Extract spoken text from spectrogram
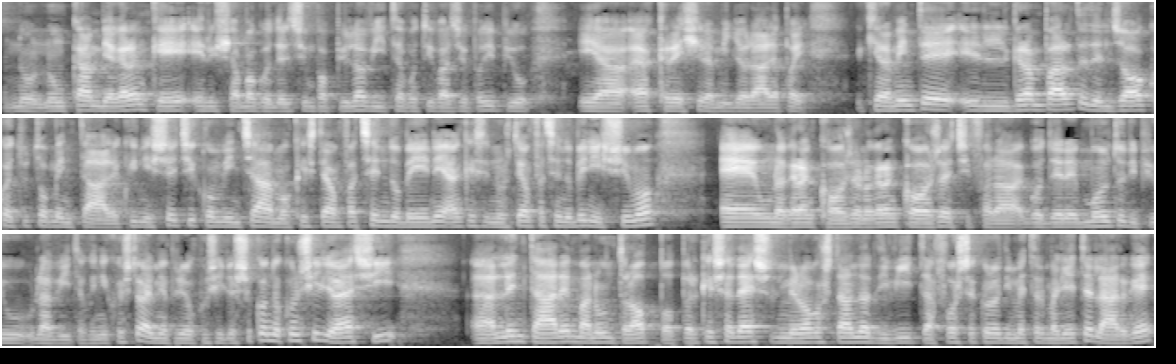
non, non, cambia granché e riusciamo a goderci un po' più la vita, a motivarci un po' di più e a, a crescere, a migliorare. Poi chiaramente il gran parte del gioco è tutto mentale, quindi se ci convinciamo che stiamo facendo bene, anche se non stiamo facendo benissimo, è una gran cosa, è una gran cosa e ci farà godere molto di più la vita. Quindi questo è il mio primo consiglio. Il secondo consiglio è sì, allentare ma non troppo perché se adesso il mio nuovo standard di vita fosse quello di mettere magliette larghe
